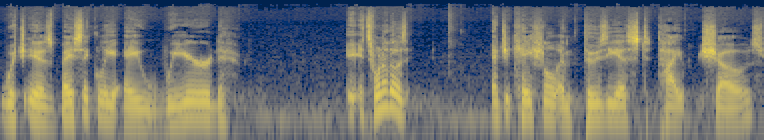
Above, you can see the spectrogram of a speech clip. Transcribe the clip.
which is basically a weird. It's one of those educational enthusiast type shows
